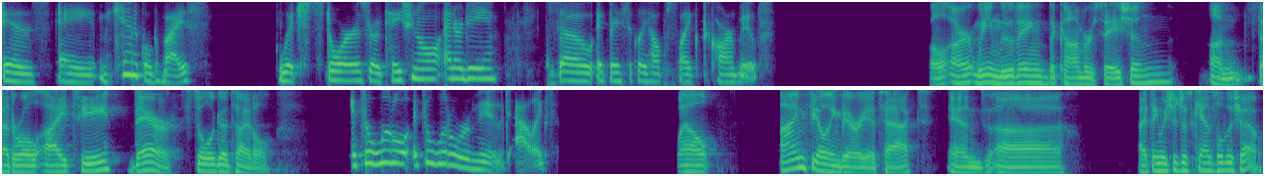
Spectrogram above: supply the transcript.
is a mechanical device which stores rotational energy. So it basically helps like the car move. Well, aren't we moving the conversation on federal IT? There, still a good title. It's a little it's a little removed, Alex. Well, I'm feeling very attacked and uh I think we should just cancel the show.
